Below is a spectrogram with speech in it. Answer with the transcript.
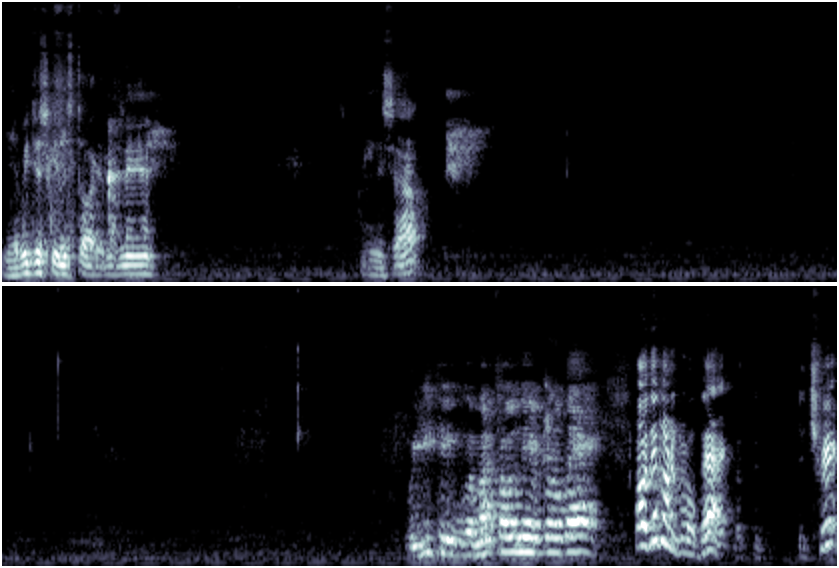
Yeah, we're just getting started, my man. Clean this out. Will you think, will my toenail grow back? Oh, they're gonna grow back, but the, the trick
